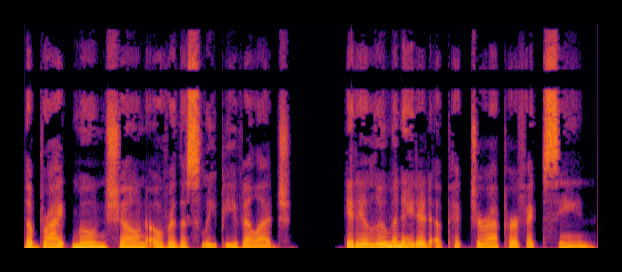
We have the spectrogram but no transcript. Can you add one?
The bright moon shone over the sleepy village. It illuminated a picture a perfect scene.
